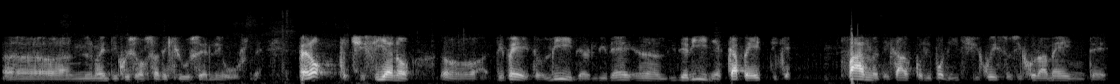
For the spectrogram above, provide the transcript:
uh, nel momento in cui sono state chiuse le urne. Però che ci siano, uh, ripeto, leader, lider, uh, liderini e capetti che fanno dei calcoli politici, questo sicuramente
